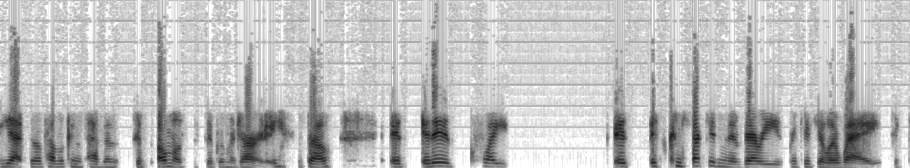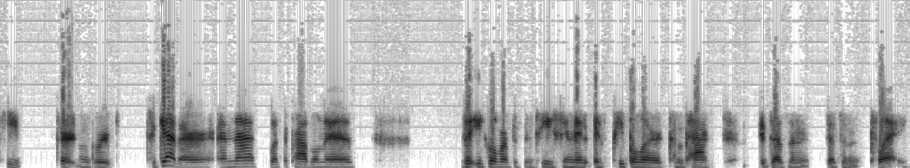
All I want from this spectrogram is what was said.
Yet the Republicans have a, almost a supermajority. So it it is quite it's it's constructed in a very particular way to keep certain groups together, and that's what the problem is. The equal representation, if people are compact, it doesn't doesn't play.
